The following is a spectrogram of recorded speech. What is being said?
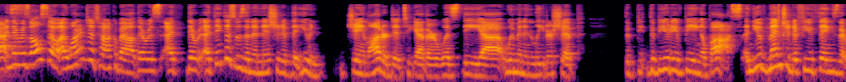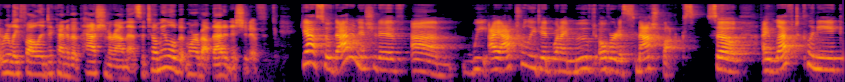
Yes. And there was also I wanted to talk about there was I there I think this was an initiative that you and Jane Lauder did together was the uh, women in leadership the the beauty of being a boss. And you've mentioned a few things that really fall into kind of a passion around that. So tell me a little bit more about that initiative. Yeah, so that initiative, um, we I actually did when I moved over to Smashbox. So I left Clinique.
